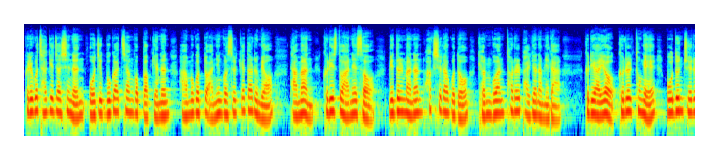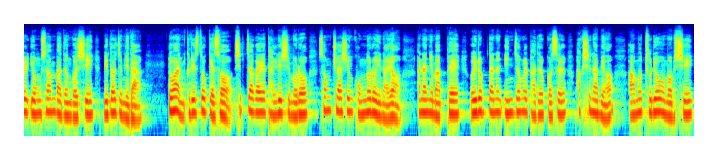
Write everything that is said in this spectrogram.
그리고 자기 자신은 오직 무가치한 것밖에는 아무것도 아닌 것을 깨달으며 다만 그리스도 안에서 믿을 만한 확실하고도 견고한 터를 발견합니다. 그리하여 그를 통해 모든 죄를 용서함 받은 것이 믿어집니다. 또한 그리스도께서 십자가에 달리심으로 성취하신 공로로 인하여 하나님 앞에 의롭다는 인정을 받을 것을 확신하며 아무 두려움 없이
